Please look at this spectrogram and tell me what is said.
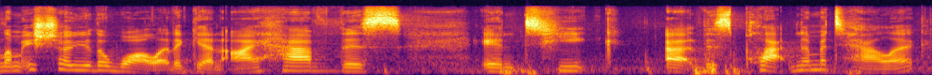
let me show you the wallet. Again, I have this antique uh, this platinum metallic.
